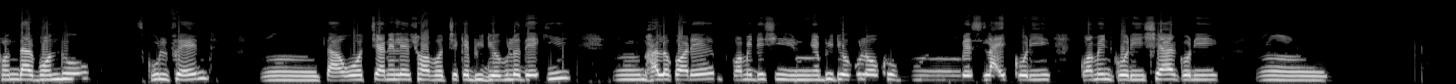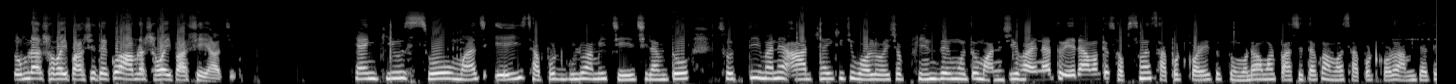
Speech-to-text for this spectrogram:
সন্ধ্যার বন্ধু স্কুল ফ্রেন্ড তা ওর চ্যানেলে সব হচ্ছে কি ভিডিওগুলো দেখি ভালো করে। কমেডি ভিডিওগুলো খুব বেশ লাইক করি কমেন্ট করি শেয়ার করি তোমরা সবাই পাশে থেকো, আমরা সবাই পাশে আছি। থ্যাংক ইউ সো মাচ এই সাপোর্টগুলো আমি চেয়েছিলাম। তো সত্যি মানে আর যাই কিছু বলো এইসব ফ্রেন্ডসদের মতো মানুষই হয় না। তো এরা আমাকে সবসময় সাপোর্ট করে। তো তোমরাও আমার পাশে থাকো, আমার সাপোর্ট করো। আমি যাতে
